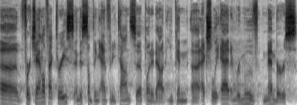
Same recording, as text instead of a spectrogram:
Uh, for channel factories, and this is something Anthony Towns uh, pointed out, you can uh, actually add and remove members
